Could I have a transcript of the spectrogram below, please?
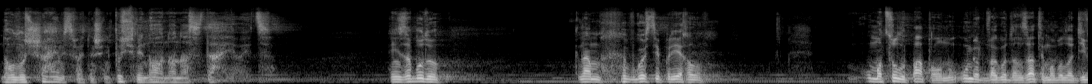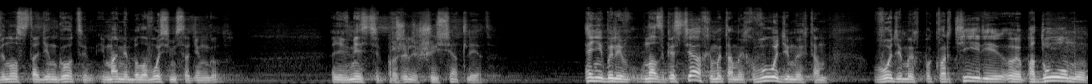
но улучшаем свои отношения. Пусть вино, оно настаивается. Я не забуду, к нам в гости приехал у Мацулы папа, он умер два года назад, ему было 91 год, и маме было 81 год. Они вместе прожили 60 лет. И они были у нас в гостях, и мы там их водим, их там водим их по квартире, э, по дому,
